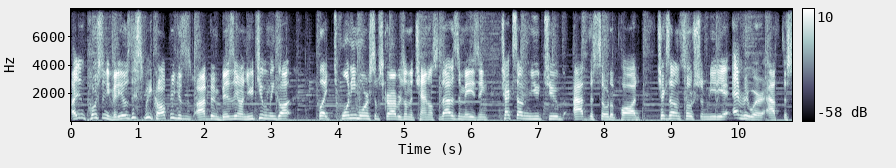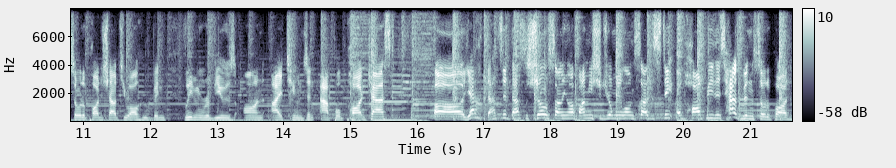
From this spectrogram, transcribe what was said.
I didn't post any videos this week off because I've been busy on YouTube and we got like 20 more subscribers on the channel. So that is amazing. Check us out on YouTube at the Sota Pod. Check us out on social media everywhere at the Sota Pod. Shout out to you all who've been leaving reviews on iTunes and Apple Podcast. Uh, yeah, that's it. That's the show. Signing off. I'm Isha Dromi alongside the state of Hoppy. This has been the Sota Pod.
